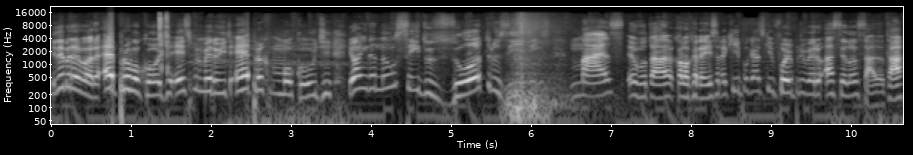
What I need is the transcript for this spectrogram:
E lembrando, mano, é promo code, esse primeiro item é promo code. Eu ainda não sei dos outros itens mas eu vou estar tá colocando isso daqui porque esse aqui foi o primeiro a ser lançado, tá?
